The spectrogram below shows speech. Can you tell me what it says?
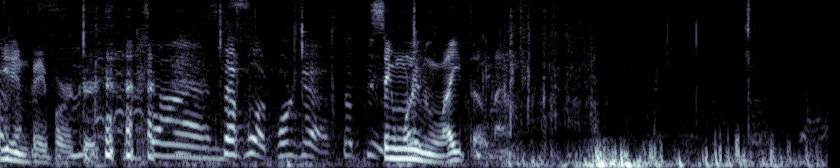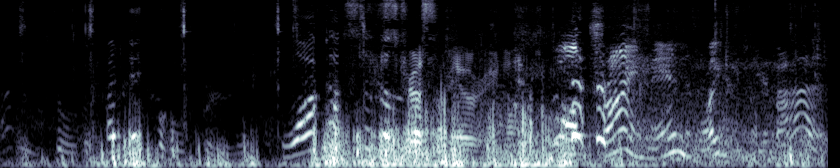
You didn't pay for it, Kurt. Um, step one, pour gas. Step two. This thing won't even light, though, man. Walk up to the. Stressing me out right now. Well, I'm trying, man. This light is getting bad.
